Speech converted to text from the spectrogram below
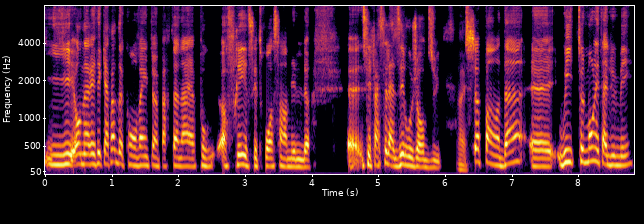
on aurait été capable de convaincre un partenaire pour offrir ces 300 000 là. Euh, c'est facile à dire aujourd'hui. Cependant, euh, oui, tout le monde est allumé,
